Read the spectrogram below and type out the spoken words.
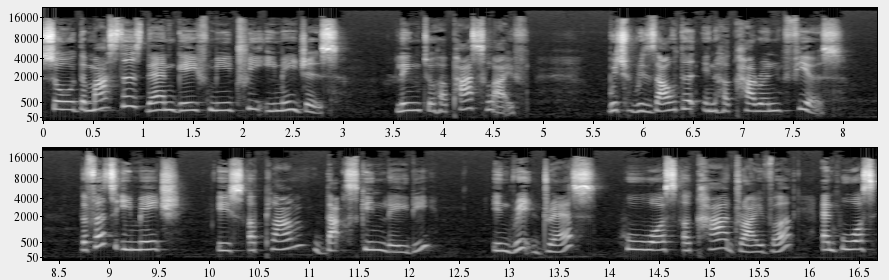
So the masters then gave me three images linked to her past life, which resulted in her current fears. The first image is a plump, dark skinned lady in red dress who was a car driver and who was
